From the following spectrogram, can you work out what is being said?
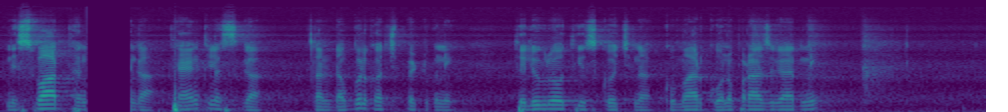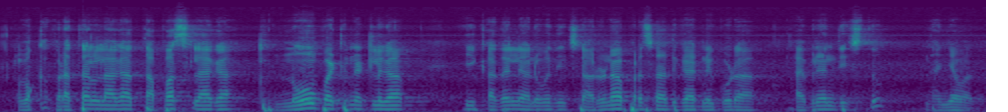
నిస్వార్థంగా థ్యాంక్లెస్గా తన డబ్బులు ఖర్చు పెట్టుకుని తెలుగులో తీసుకొచ్చిన కుమార్ కోనపరాజు గారిని ఒక వ్రతంలాగా తపస్లాగా నో పట్టినట్లుగా ఈ కథల్ని అనువదించిన అరుణా ప్రసాద్ గారిని కూడా అభినందిస్తూ ధన్యవాదాలు.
